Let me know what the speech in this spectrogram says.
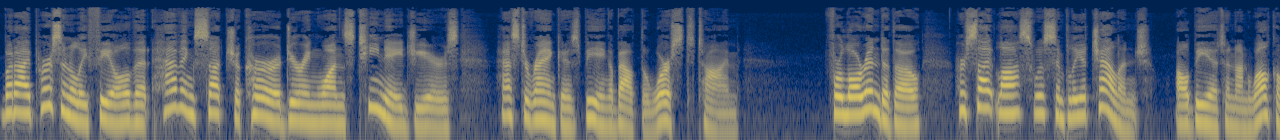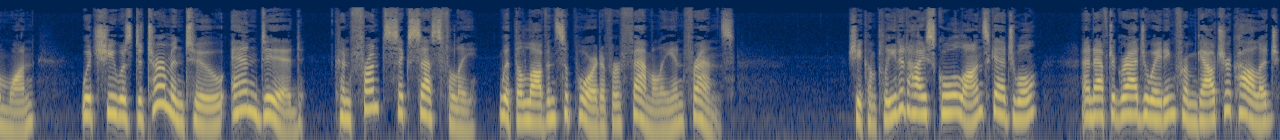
but I personally feel that having such occur during one's teenage years has to rank as being about the worst time. For Lorinda, though, her sight loss was simply a challenge, albeit an unwelcome one, which she was determined to, and did, confront successfully with the love and support of her family and friends. She completed high school on schedule, and after graduating from Goucher College,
